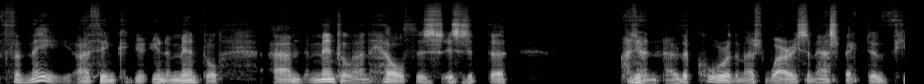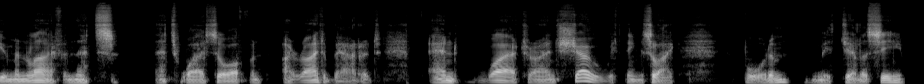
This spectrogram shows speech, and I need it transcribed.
for me, I think you know mental um, mental unhealth is is at the I don't know the core of the most worrisome aspect of human life, and that's that's why so often I write about it, and why I try and show with things like boredom, with jealousy,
